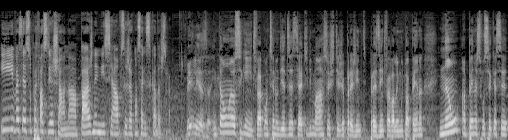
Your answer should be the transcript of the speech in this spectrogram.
e vai ser super fácil de achar. Na página inicial você já consegue se cadastrar. Beleza. Então é o seguinte, vai acontecer no dia 17 de março, esteja presente, presente vai valer muito a pena. Não apenas se você quer ser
